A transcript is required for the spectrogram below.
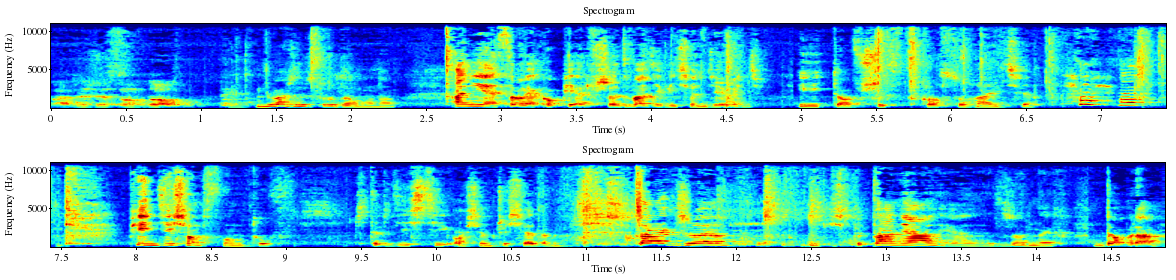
Ważne, że są w domu. Nieważne, że są w domu, no. A nie, są jako pierwsze. 2,99. I to wszystko, słuchajcie. 50 funtów. 48 czy 7. Także jakieś pytania? Nie, żadnych. Dobra,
